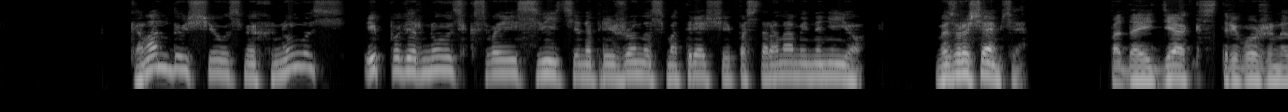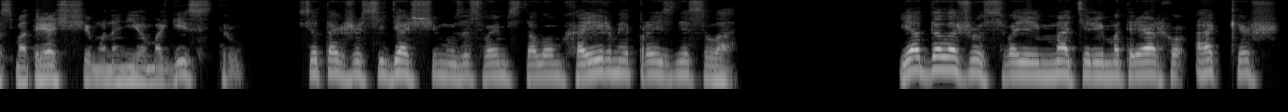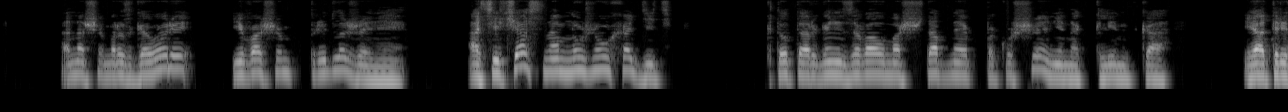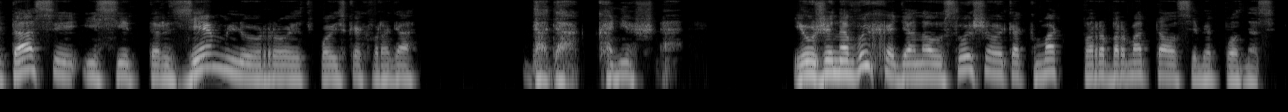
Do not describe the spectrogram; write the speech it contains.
Командующая усмехнулась и повернулась к своей свите, напряженно смотрящей по сторонам и на нее. «Возвращаемся!» Подойдя к встревоженно смотрящему на нее магистру, все так же сидящему за своим столом, Хаирме произнесла я доложу своей матери-матриарху Аккеш о нашем разговоре и вашем предложении. А сейчас нам нужно уходить. Кто-то организовал масштабное покушение на клинка, и Атритасы и Ситтер землю роют в поисках врага. Да-да, конечно. И уже на выходе она услышала, как маг пробормотал себе под нос.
